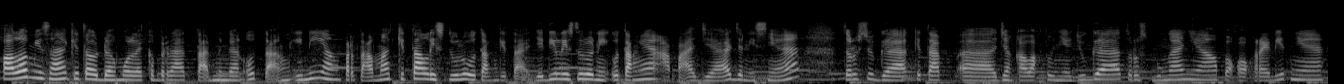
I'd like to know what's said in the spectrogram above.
Kalau misalnya kita udah mulai keberatan dengan utang, ini yang pertama kita list dulu utang kita. Jadi list dulu nih utangnya apa aja jenisnya, terus juga kita uh, jangka waktunya juga, terus bunganya, pokok kreditnya,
